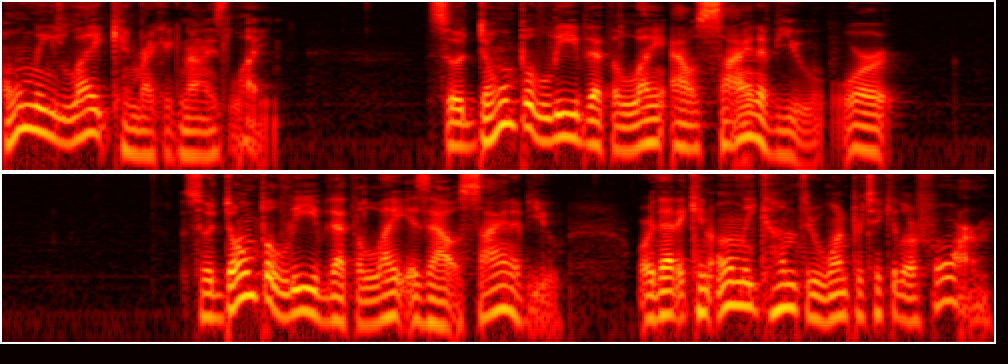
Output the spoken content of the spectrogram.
Only light can recognize light. So don't believe that the light outside of you or so don't believe that the light is outside of you or that it can only come through one particular form.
